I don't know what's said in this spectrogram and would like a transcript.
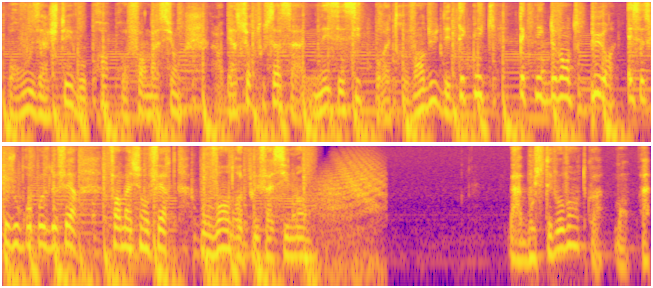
pour vous acheter vos propres formations. Alors bien sûr, tout ça, ça nécessite pour être vendu des techniques, techniques de vente pures. Et c'est ce que je vous propose de faire. Formation offerte pour vendre plus facilement bah, boostez vos ventes, quoi. Bon, ah,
